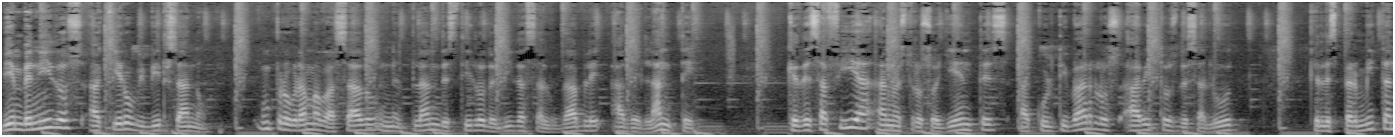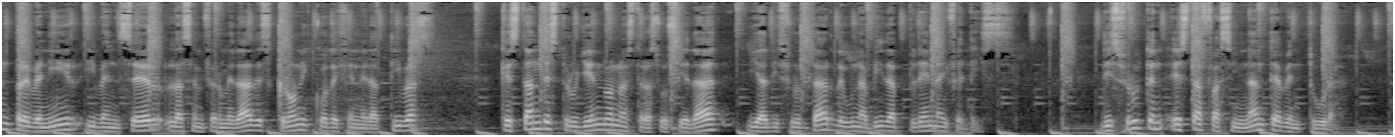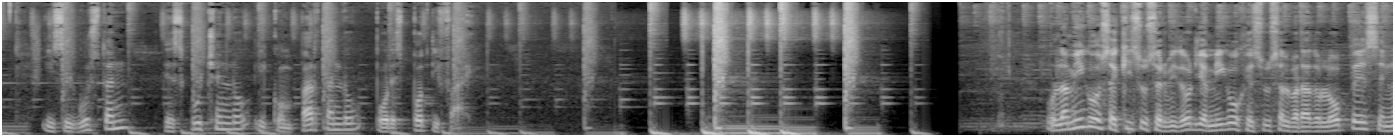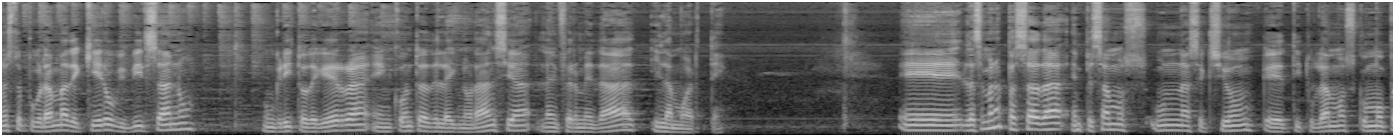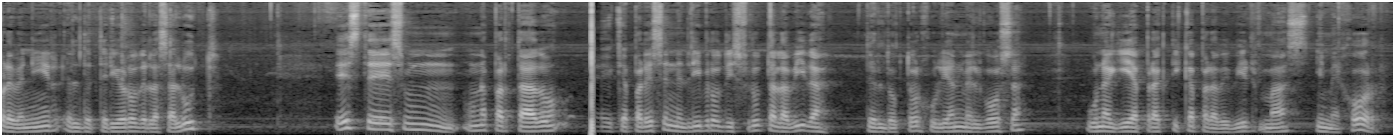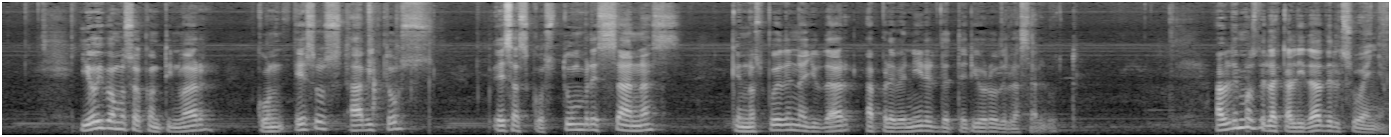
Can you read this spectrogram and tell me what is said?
Bienvenidos a Quiero Vivir Sano, un programa basado en el plan de estilo de vida saludable Adelante, que desafía a nuestros oyentes a cultivar los hábitos de salud que les permitan prevenir y vencer las enfermedades crónico-degenerativas que están destruyendo a nuestra sociedad y a disfrutar de una vida plena y feliz. Disfruten esta fascinante aventura y si gustan, escúchenlo y compártanlo por Spotify. Hola amigos, aquí su servidor y amigo Jesús Alvarado López en nuestro programa de Quiero Vivir Sano, un grito de guerra en contra de la ignorancia, la enfermedad y la muerte. Eh, la semana pasada empezamos una sección que titulamos Cómo prevenir el deterioro de la salud. Este es un, apartado eh, que aparece en el libro Disfruta la vida del doctor Julián Melgoza, una guía práctica para vivir más y mejor. Y hoy vamos a continuar con esos hábitos, esas costumbres sanas que nos pueden ayudar a prevenir el deterioro de la salud. Hablemos de la calidad del sueño.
